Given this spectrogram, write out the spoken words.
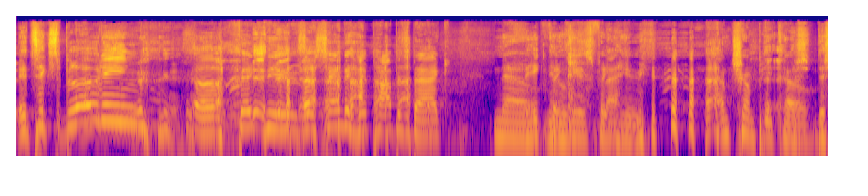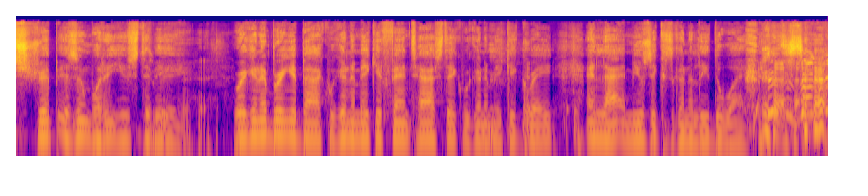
it's exploding. Fake news. They're saying hip hop is back. No. Fake news. Fake Latin news. I'm Trumpito. The strip isn't what it used to be. We're gonna bring it back. We're gonna make it fantastic. We're gonna make it great, and Latin music is gonna lead the way. This is so good.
